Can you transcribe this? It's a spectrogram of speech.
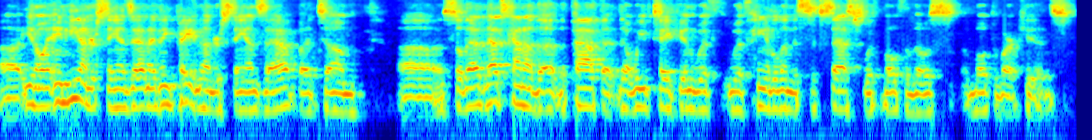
uh, you know, and he understands that, and I think Peyton understands that. But um, uh, so that that's kind of the the path that, that we've taken with with handling the success with both of those both of our kids.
